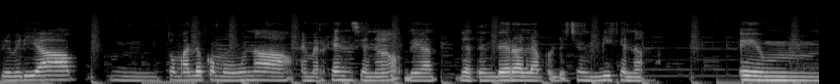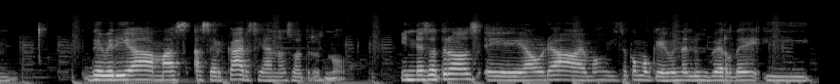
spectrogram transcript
debería mm, tomarlo como una emergencia, ¿no? De, de atender a la población indígena. Em, debería más acercarse a nosotros, ¿no? Y nosotros eh, ahora hemos visto como que una luz verde y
